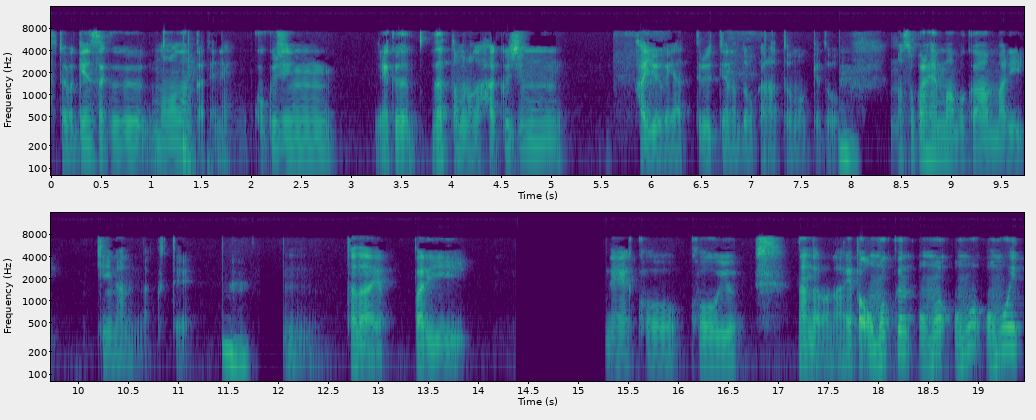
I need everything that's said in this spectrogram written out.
例えば原作ものなんかでね、黒人役だったものが白人俳優がやってるっていうのはどうかなと思うけど、うん。まあ、そこら辺は僕はあんまり気にならなくて、うん。うん、ただやっぱり、ね、こう、こういう、なんだろうな、やっぱ重く、重、重、重い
